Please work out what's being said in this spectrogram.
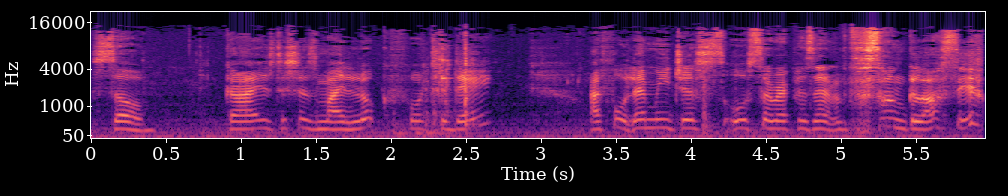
So guys this is my look for today. I thought let me just also represent with the sunglasses.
